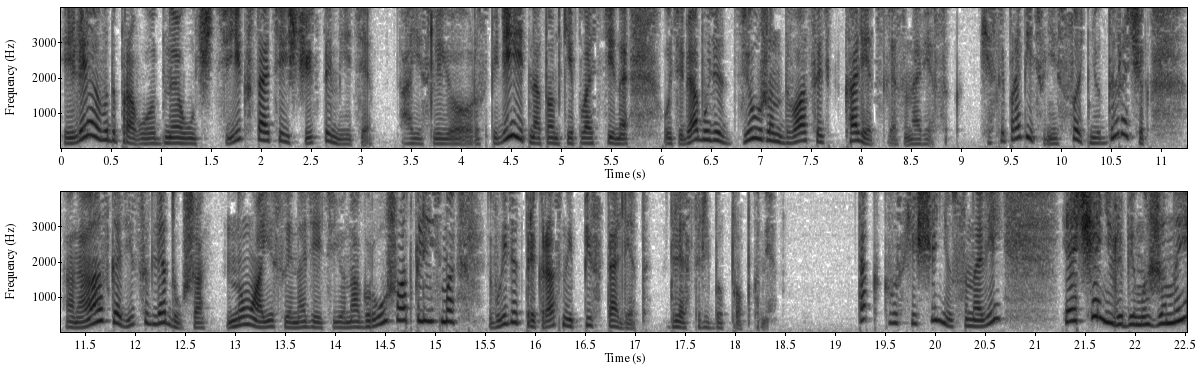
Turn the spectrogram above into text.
или водопроводную. Учти, кстати, из чистой меди. А если ее распилить на тонкие пластины, у тебя будет дюжин двадцать колец для занавесок. Если пробить в ней сотню дырочек, она сгодится для душа. Ну, а если надеть ее на грушу от клизмы, выйдет прекрасный пистолет для стрельбы пробками. Так к восхищению сыновей и отчаянию любимой жены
